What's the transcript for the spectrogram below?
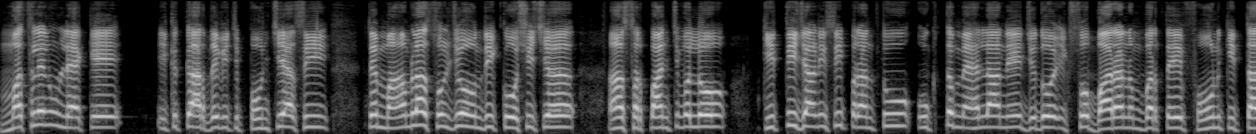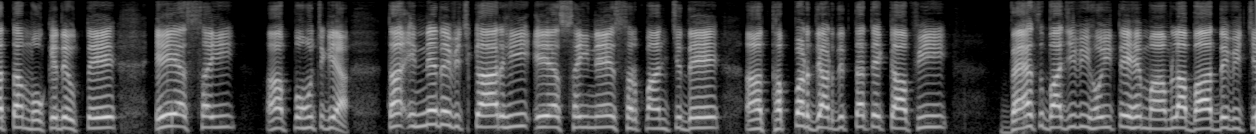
ਮਸਲੇ ਨੂੰ ਲੈ ਕੇ ਇੱਕ ਘਰ ਦੇ ਵਿੱਚ ਪਹੁੰਚਿਆ ਸੀ ਤੇ ਮਾਮਲਾ ਸੁਲਝਾਉਣ ਦੀ ਕੋਸ਼ਿਸ਼ ਸਰਪੰਚ ਵੱਲੋਂ ਕੀਤੀ ਜਾਣੀ ਸੀ, ਪਰੰਤੂ ਉਕਤ ਮਹਿਲਾ ਨੇ ਜਦੋਂ 112 ਨੰਬਰ ਤੇ ਫੋਨ ਕੀਤਾ ਤਾਂ ਮੌਕੇ ਦੇ ਉੱਤੇ ਏਐਸਆਈ ਪਹੁੰਚ ਗਿਆ। ਤਾਂ ਇੰਨੇ ਦੇ ਵਿਚਕਾਰ ਹੀ ਏਐਸਆਈ ਨੇ ਸਰਪੰਚ ਦੇ ਥੱਪੜ ਜੜ ਦਿੱਤਾ ਤੇ ਕਾਫੀ ਬਹਿਸਬਾਜ਼ੀ ਵੀ ਹੋਈ ਤੇ ਇਹ ਮਾਮਲਾ ਬਾਅਦ ਦੇ ਵਿੱਚ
